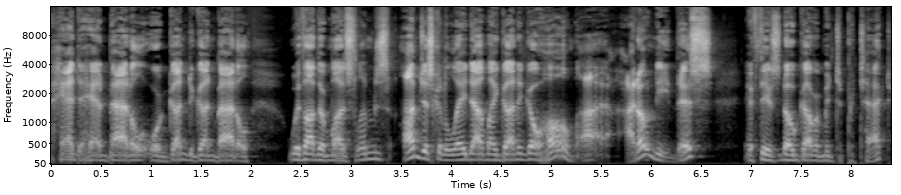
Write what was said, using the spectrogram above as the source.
hand to hand battle or gun to gun battle with other Muslims. I'm just going to lay down my gun and go home. I, I don't need this if there's no government to protect.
